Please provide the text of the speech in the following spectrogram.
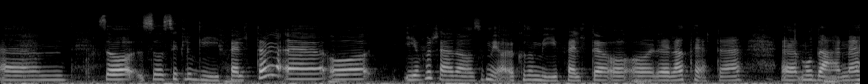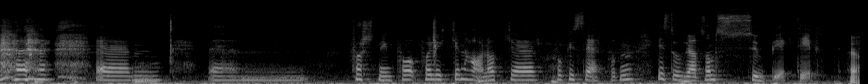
Eh, så, så psykologifeltet eh, og i og for seg da også mye av økonomifeltet og, og relaterte eh, moderne um, um, forskning på, på lykken har nok eh, fokusert på den i stor grad som subjektiv. Ja.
